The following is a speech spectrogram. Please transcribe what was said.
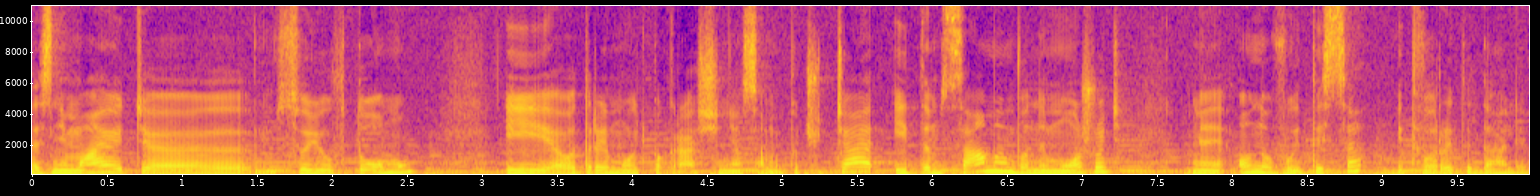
знімають е, свою втому і отримують покращення самопочуття, і тим самим вони можуть е, оновитися і творити далі.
